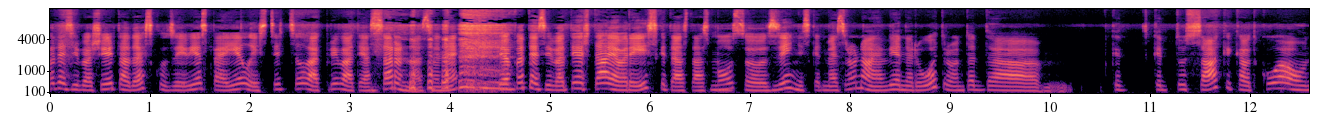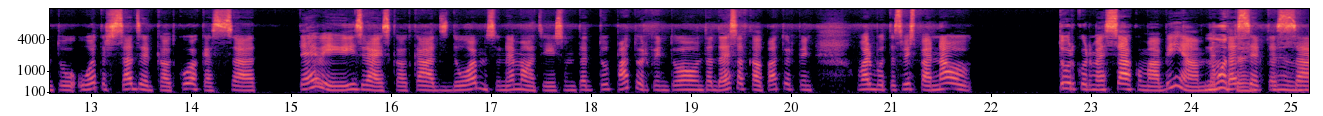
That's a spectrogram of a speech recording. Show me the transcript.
patiesībā šī ir tāda ekskluzīva iespēja ielīst citu cilvēku privātajās sarunās, vai ne? jo patiesībā tieši tā jau arī izskatās tās mūsu ziņas, kad mēs runājam viena ar otru, un tad, kad, kad tu saki kaut ko, un tu otrs sadzird kaut ko, kas tevī izraisa kaut kādas domas un emocijas, un tad tu paturpini to, un tad es atkal paturpinu, varbūt tas vispār nav tur, kur mēs sākumā bijām. Noteikti, tas, ir tas, jā.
